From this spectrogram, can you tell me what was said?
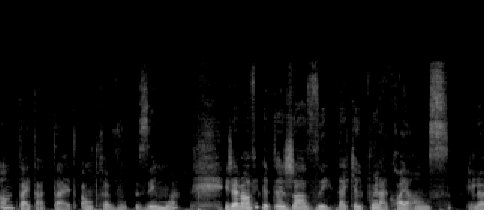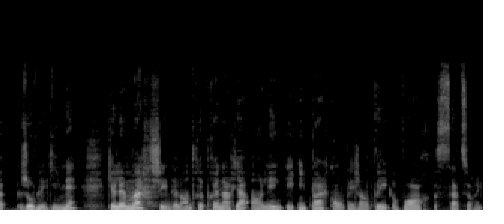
en tête à tête entre vous et moi. Et j'avais envie de te jaser d'à quel point la croyance, et là j'ouvre le guillemet, que le marché de l'entrepreneuriat en ligne est hyper contingenté, voire saturé.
